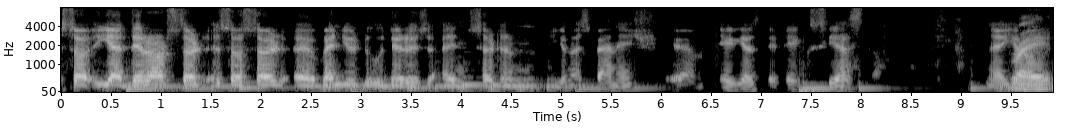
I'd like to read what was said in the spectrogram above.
So yeah there are certain so cert, uh, when you do there is in certain you know spanish um, areas they take siesta uh, you know. Right.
